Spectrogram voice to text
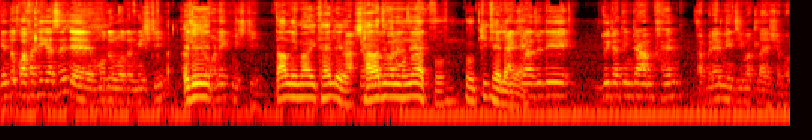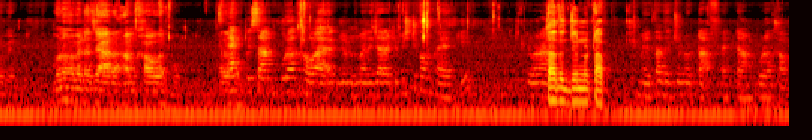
কিন্তু কথা ঠিক আছে যে মধুর মতন মিষ্টি অনেক মিষ্টি। খাইলে সারা জীবন মনে রাখব। ও কি খাইলাম একলা যদি দুইটা তিনটা আম আপনি এমনি জিমাতলা এসে পড়বেন মনে হবে না যে আর আম খাওয়া লাগবো। এক। পিস আম পুরা খাওয়া একজন মানে যারা একটু মিষ্টি কম খায় আর কি তাদের জন্য টাপ মানে তাদের জন্য টাফ একটা আম পুরা খাওয়া।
